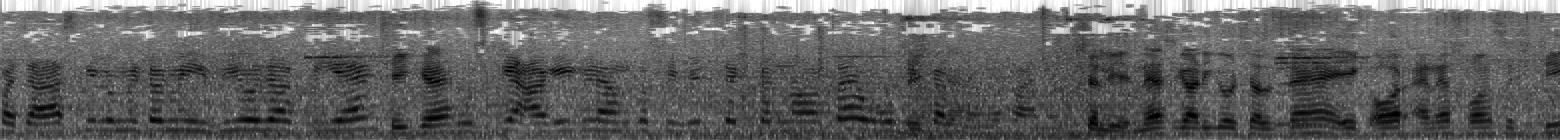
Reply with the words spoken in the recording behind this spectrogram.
50 किलोमीटर में इजी हो जाती है। ठीक है। उसके आगे के लिए हमको सिविल चेक करना होता है वो भी कर देंगे चलिए नेक्स्ट गाड़ी को चलते हैं। एक और एन एस वन सिक्सटी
